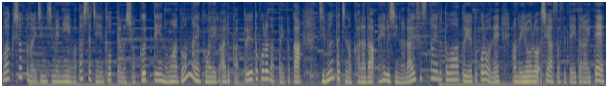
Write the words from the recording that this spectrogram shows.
ワークショップの1日目に私たちにとっての食っていうのはどんな役割があるかというところだったりとか自分たちの体ヘルシーなライフスタイルとはというところをねあのいろいろシェアさせていただいて、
